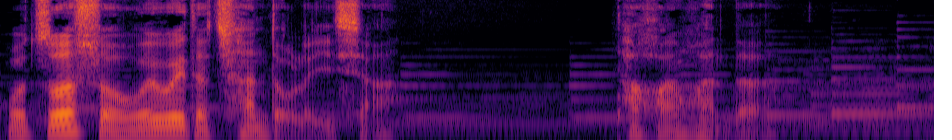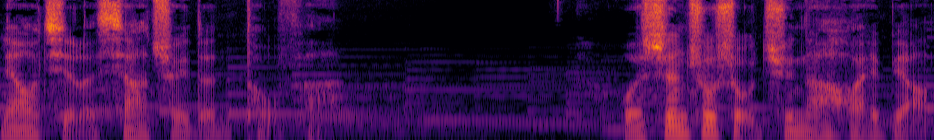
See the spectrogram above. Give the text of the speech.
我左手微微的颤抖了一下，他缓缓的撩起了下垂的头发。我伸出手去拿怀表，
